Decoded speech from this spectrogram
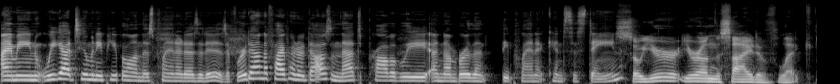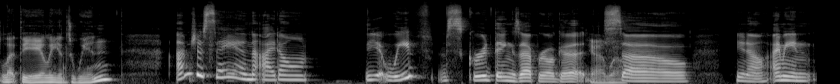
I mean, we got too many people on this planet as it is. If we're down to 500,000, that's probably a number that the planet can sustain. so you're you're on the side of like let the aliens win I'm just saying, I don't. Yeah, we've screwed things up real good. Yeah, well. So, you know, I mean,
